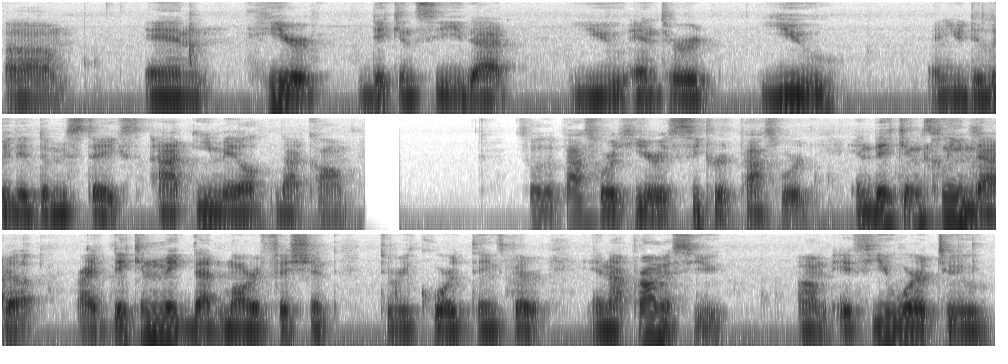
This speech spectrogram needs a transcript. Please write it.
Um, and here they can see that you entered you and you deleted the mistakes at email.com so the password here is secret password and they can clean that up right? They can make that more efficient to record things better. And i promise you um, if you were to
